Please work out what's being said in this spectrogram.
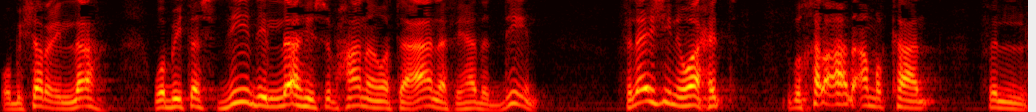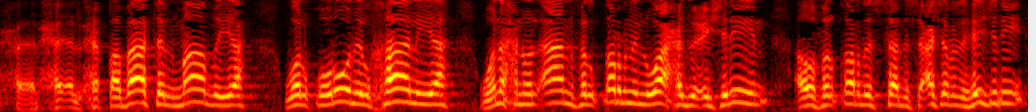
وبشرع الله وبتسديد الله سبحانه وتعالى في هذا الدين. فلا يجيني واحد يقول خلاص هذا أمر كان في الحقبات الماضية والقرون الخالية ونحن الآن في القرن الواحد وعشرين أو في القرن السادس عشر الهجري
